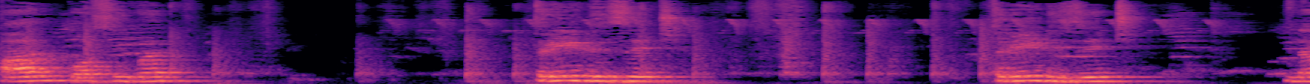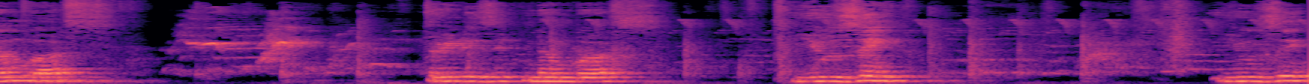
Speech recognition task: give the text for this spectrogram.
all possible three digit three digit numbers three digit numbers using using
